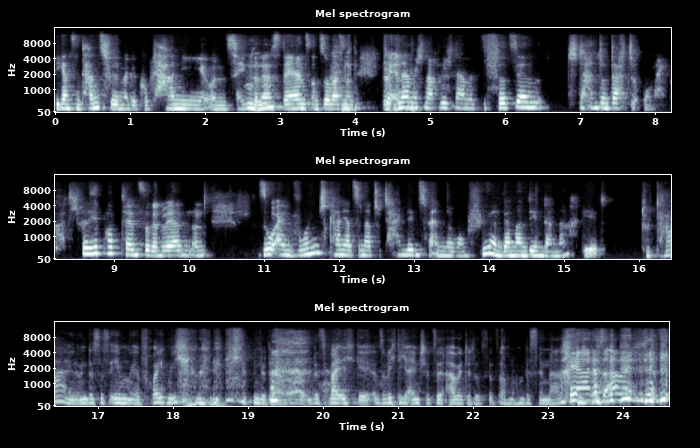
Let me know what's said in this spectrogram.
die ganzen Tanzfilme geguckt, Honey und Save the mhm. Last Dance und sowas. Und ich erinnere mich noch, wie ich da mit 14 stand und dachte, oh mein Gott, ich will Hip-Hop-Tänzerin werden. Und so ein Wunsch kann ja zu einer totalen Lebensveränderung führen, wenn man dem dann nachgeht. Total. Und das ist eben, ja, freue ich mich, wenn du da, das weil ich so also wichtig einschätze, arbeitet das jetzt auch noch ein bisschen nach. Ja, das arbeitet.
